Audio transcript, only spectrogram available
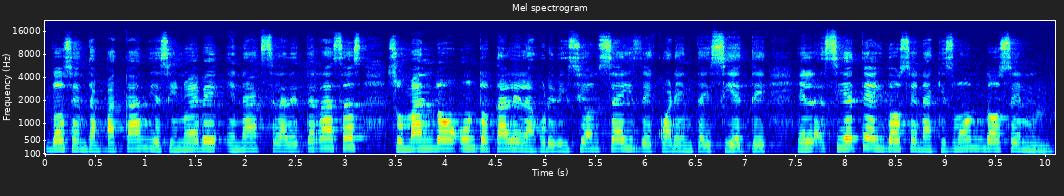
2 en Tampacán, 19 en Axla de Terrazas, sumando un total en la jurisdicción 6 de 47. En las 7 hay 2 en Aquismón, 2 en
